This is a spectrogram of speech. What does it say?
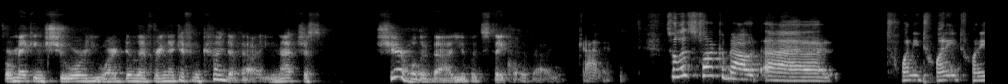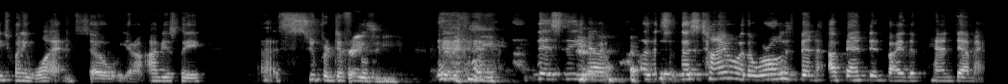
for making sure you are delivering a different kind of value, not just shareholder value, but stakeholder value. Got it. So let's talk about uh, 2020, 2021. So, you know, obviously, uh, super difficult. Crazy. this, you know, this, this time where the world has been upended by the pandemic.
